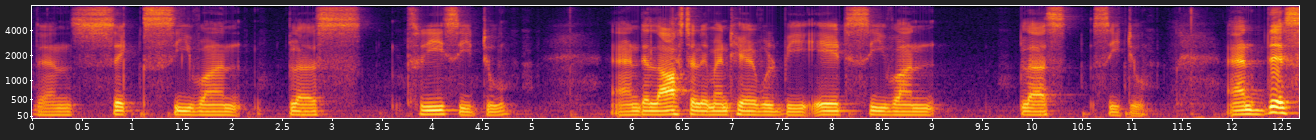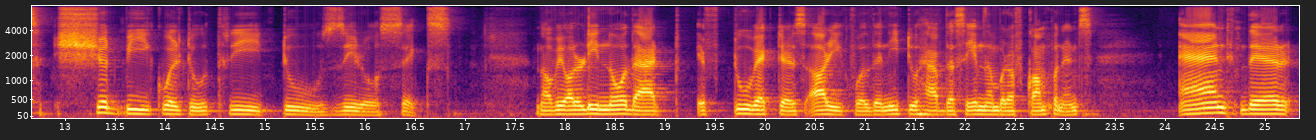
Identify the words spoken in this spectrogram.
then 6c1 plus 3c2 and the last element here would be 8c1 plus c2 and this should be equal to 3206 now we already know that if two vectors are equal they need to have the same number of components. And their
